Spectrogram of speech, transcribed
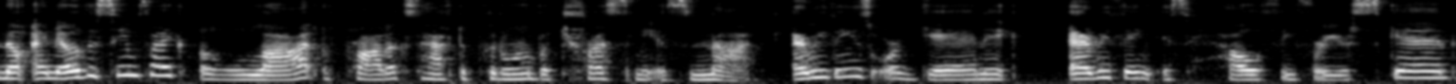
Now, I know this seems like a lot of products to have to put on, but trust me, it's not. Everything is organic. Everything is healthy for your skin.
